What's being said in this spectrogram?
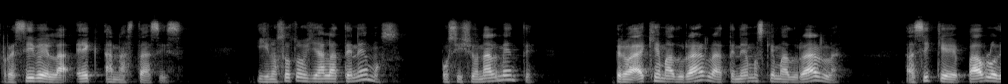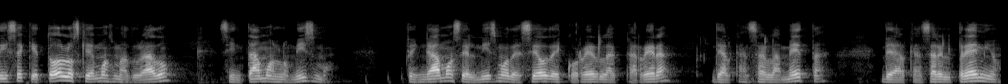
recibe la ecanastasis. Y nosotros ya la tenemos, posicionalmente. Pero hay que madurarla, tenemos que madurarla. Así que Pablo dice que todos los que hemos madurado, sintamos lo mismo tengamos el mismo deseo de correr la carrera, de alcanzar la meta, de alcanzar el premio.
